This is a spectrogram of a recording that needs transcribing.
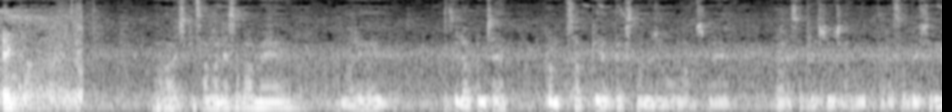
થેન્ક યુ आज की सामान्य सभा में हमारे जिला पंचायत प्रमुख सब की अध्यक्षता में जो हुआ उसमें धारा सभ्य श्री जागरूक धारा सभ्य श्री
